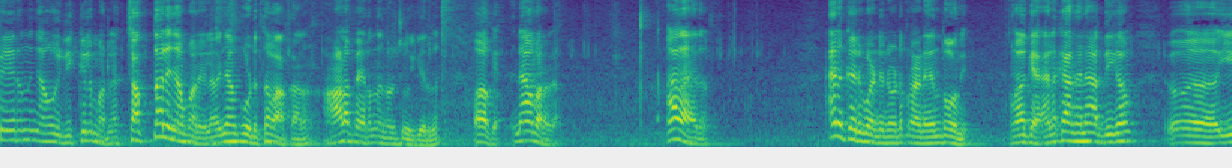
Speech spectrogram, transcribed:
പേരൊന്നും ഞാൻ ഒരിക്കലും പറയില്ല ചത്താലും ഞാൻ പറയില്ല. ഞാൻ കൊടുത്ത വാക്കാണ്. ആളെ പേരൊന്നും എന്നോട് ചോദിക്കരുത്. ഓക്കെ ഞാൻ പറയാം. അതായത് എനിക്കൊരു പെണ്ണിനോട് പ്രണയം തോന്നി. ഓക്കെ എനിക്ക് അങ്ങനെ അധികം ഈ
